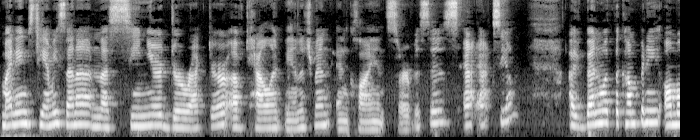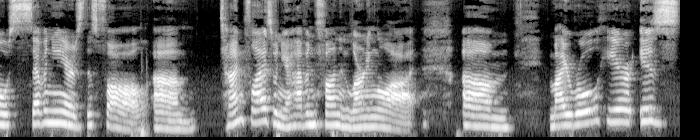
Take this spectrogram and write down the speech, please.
My name's Tammy Sena. I'm the Senior Director of Talent Management and Client Services at Axiom. I've been with the company almost seven years this fall. Um, time flies when you're having fun and learning a lot. Um, my role here is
